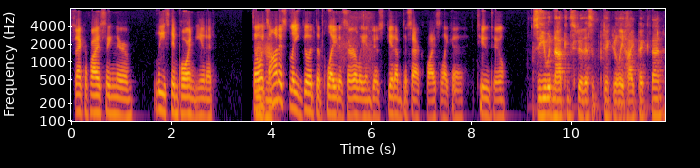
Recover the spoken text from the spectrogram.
sacrificing their least important unit. So it's Mhm. honestly good to play this early and just get them to sacrifice like a two-two, So, you would not consider this a particularly high pick then?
